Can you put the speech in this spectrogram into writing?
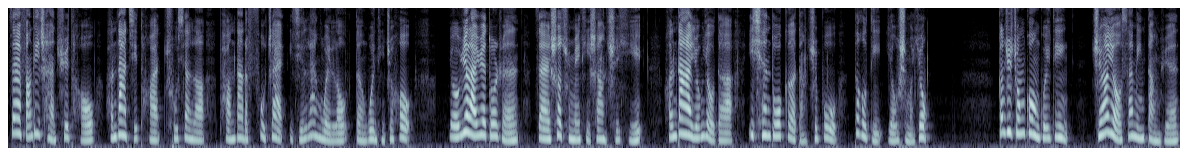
在房地产巨头恒大集团出现了庞大的负债以及烂尾楼等问题之后，有越来越多人在社群媒体上质疑恒大拥有的一千多个党支部到底有什么用。根据中共规定，只要有三名党员，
